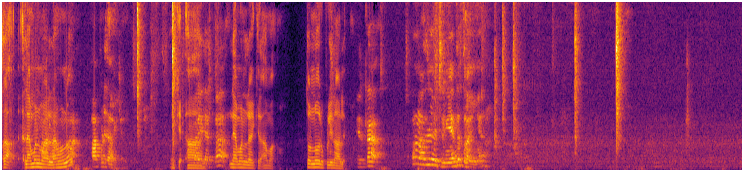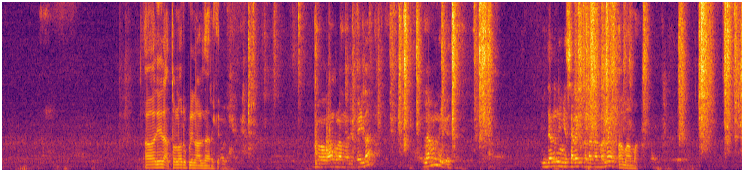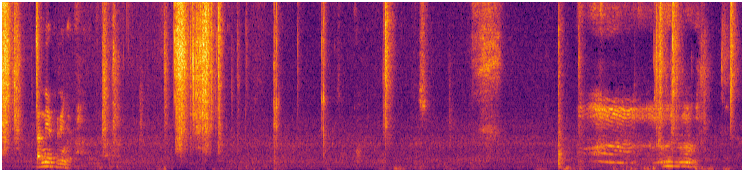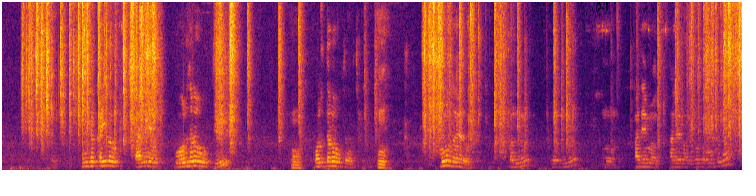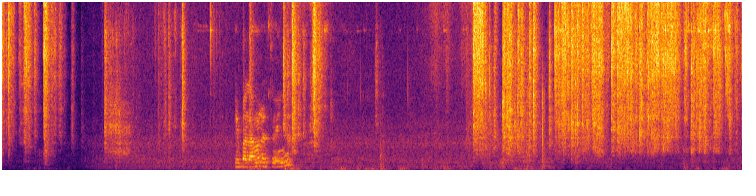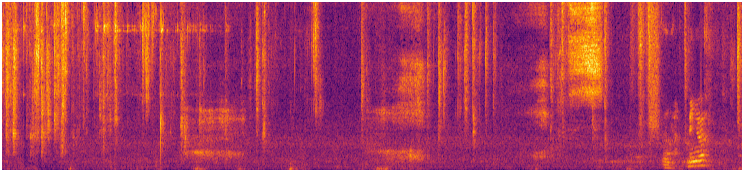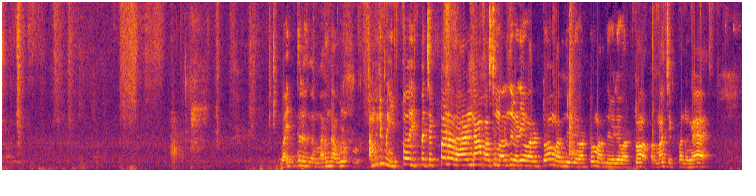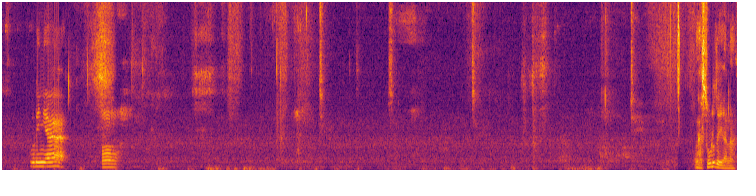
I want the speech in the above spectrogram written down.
அதான் லெமன் மா லெமனும் அப்படிதான் வைக்கணும். ஓகே லெமனில் வைக்கிறேன் ஆமாம் தொண்ணூறு புள்ளி நாலு. இருக்கா? அதுலேயே வச்சுருங்க. எந்திரத்தில் வைங்க? அதே தான் தொண்ணூறு புள்ளி நாலு தான் இருக்குது இப்போ வாங்கலாம் மாதிரி கையில். லெமன் நீங்கள் வச்சு. இதெல்லாம் நீங்கள் செலக்ட் பண்ண லெமனு? ஆமாம் ஆமாம் தண்ணியை பிரிங்க. இந்த கையில் தண்ணியை ஒரு தடவை ஊற்றி ஒரு தடவை ஊற்றுங்க ம். மூணு தடவை ஊற்று ஒன்று ரெண்டு மூணு அதே மாதிரி அதே மாதிரி ஊற்றுங்க ஊற்றுங்க இப்போ லெமன் எடுத்து வைங்க நீங்க வயிற்றுல இருக்க மருந்து அவ்வளோ அமைக்கப்படுங்க இப்போ இப்போ செக் பண்ண வேண்டாம். ஃபர்ஸ்ட் மருந்து வெளியே வரட்டும் மருந்து வெளியே வரட்டும் மருந்து வெளியே வரட்டும். அப்புறமா செக் பண்ணுங்க. குடிங்க. ம். சுடுது ஐயாண்ணா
